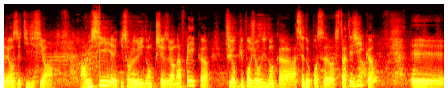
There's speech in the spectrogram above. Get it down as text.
leurs, études ici en Russie et qui sont revenus donc chez eux en Afrique, qui occupent aujourd'hui donc euh, assez de postes euh, stratégiques. Et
